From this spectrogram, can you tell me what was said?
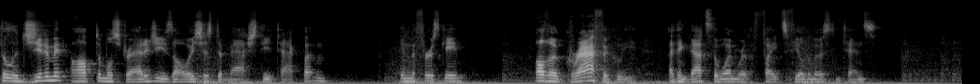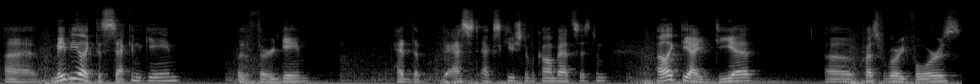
the legitimate optimal strategy is always just to mash the attack button in the first game. Although graphically, I think that's the one where the fights feel the most intense. Uh, maybe like the second game or the third game had the best execution of a combat system. I like the idea of Quest for Glory 4's,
